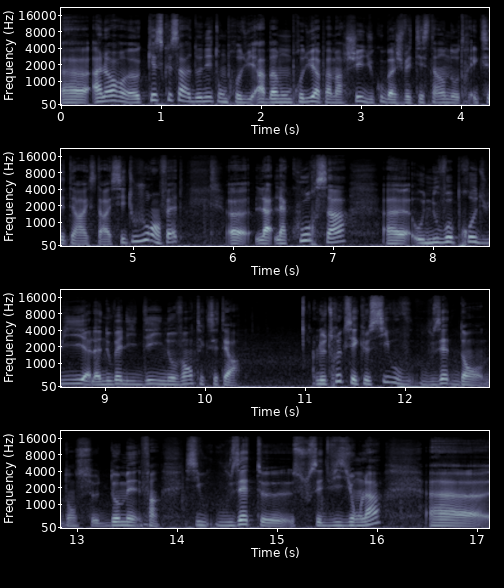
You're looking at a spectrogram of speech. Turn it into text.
euh, alors qu'est-ce que ça a donné ton produit? Ah bah mon produit a pas marché, du coup bah je vais tester un autre, etc. etc. c'est toujours en fait la, course à, au nouveau produit, à la nouvelle idée innovante, etc. le truc, c'est que si vous, êtes dans, ce domaine, enfin, si vous êtes euh, sous cette vision-là, euh,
